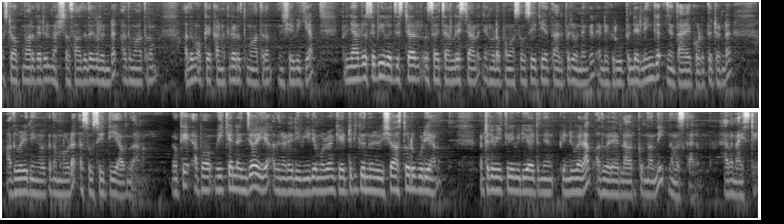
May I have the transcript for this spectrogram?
സ്റ്റോക്ക് മാർക്കറ്റിൽ നഷ്ടസാധ്യതകളുണ്ട് അത് മാത്രം അതും ഒക്കെ കണക്കിലെടുത്ത് മാത്രം നിക്ഷേപിക്കുക. പിന്നെ ഞാനൊരു സെബി രജിസ്റ്റേർഡ് റിസർച്ച് അനലിസ്റ്റാണ് ഞങ്ങളോടൊപ്പം അസോസിയേറ്റ് ചെയ്യാൻ താല്പര്യമുണ്ടെങ്കിൽ എന്റെ ഗ്രൂപ്പിന്റെ ലിങ്ക് ഞാൻ താഴെ കൊടുത്തിട്ടുണ്ട്. അതുവഴി നിങ്ങൾക്ക് നമ്മളോട് അസോസിയേറ്റ് ചെയ്യാവുന്നതാണ്. ഓക്കെ അപ്പോൾ വീക്കെൻഡ് എൻജോയ് ചെയ്യുക. അതിനിടയിൽ ഈ വീഡിയോ മുഴുവൻ കേട്ടിരിക്കുന്ന ഒരു വിശ്വാസത്തോടു കൂടിയാണ്. മറ്റൊരു വീക്കിലി വീഡിയോ ആയിട്ട് ഞാൻ പിന്തുവരാം അതുവരെ എല്ലാവർക്കും നന്ദി നമസ്കാരം. ഹാവ് എ നൈസ് ഡേ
